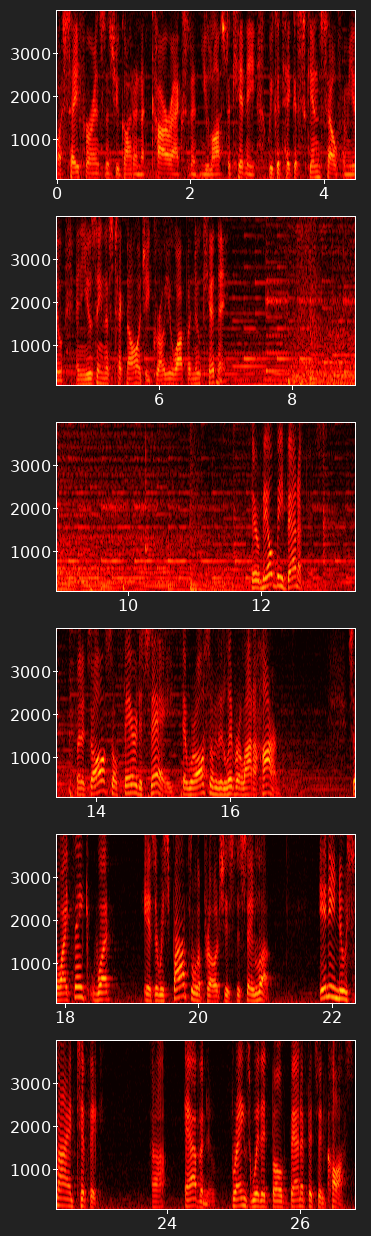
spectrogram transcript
Or say, for instance, you got in a car accident and you lost a kidney, we could take a skin cell from you and using this technology grow you up a new kidney. There will be benefits, but it's also fair to say that we're also going to deliver a lot of harm. So I think what is a responsible approach is to say, look, any new scientific uh, avenue brings with it both benefits and costs,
